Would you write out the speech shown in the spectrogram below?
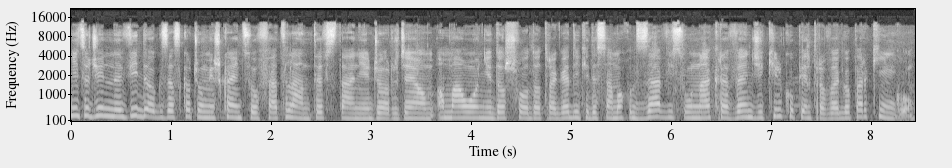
Niecodzienny widok zaskoczył mieszkańców Atlanty w stanie Georgia. O mało nie doszło do tragedii, kiedy samochód zawisł na krawędzi kilkupiętrowego parkingu.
